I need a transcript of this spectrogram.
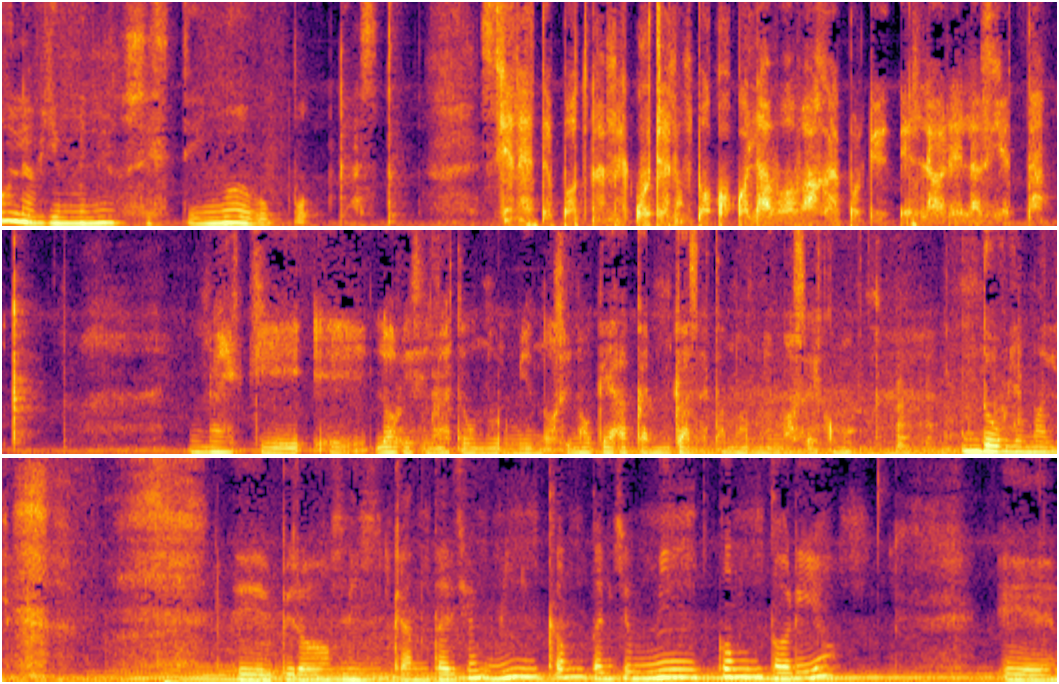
Hola, bienvenidos a este nuevo podcast. Si en este podcast me escuchan un poco con la voz baja porque es la hora de la siesta, no es que eh, los vecinos estén durmiendo, sino que acá en mi casa están durmiendo, o es como doble mal. Eh, pero me encantaría, me encantaría, me encantaría eh,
